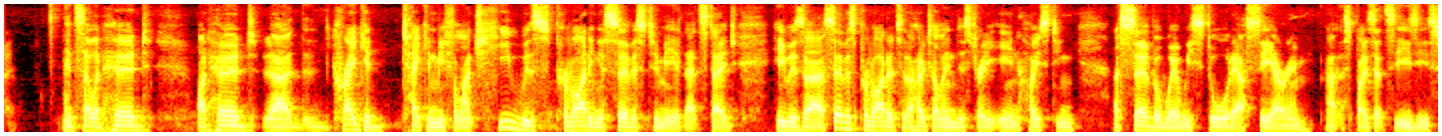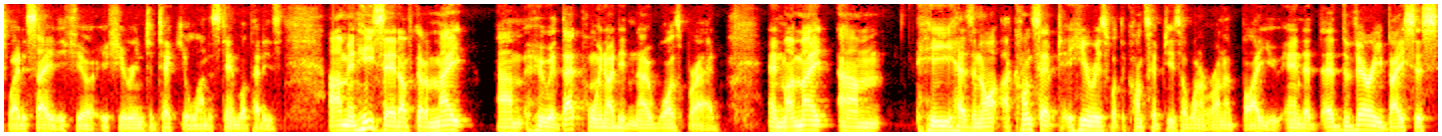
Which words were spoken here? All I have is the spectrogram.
right. and so I'd heard I'd heard uh, Craig had taken me for lunch. He was providing a service to me at that stage. He was a service provider to the hotel industry in hosting a server where we stored our CRM. Uh, I suppose that's the easiest way to say it. If you're if you're into tech, you'll understand what that is. Um, and he said, "I've got a mate um, who at that point I didn't know was Brad, and my mate." Um, he has an, a concept. Here is what the concept is. I want to run it by you. And at, at the very basis,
